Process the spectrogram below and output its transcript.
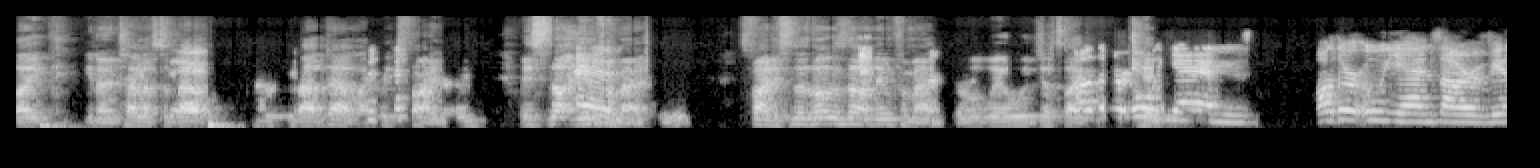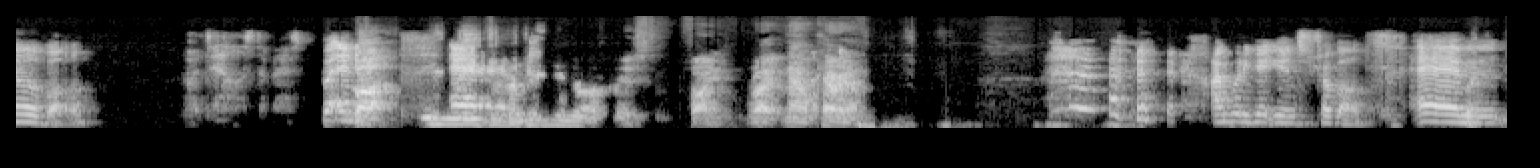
Like you know, tell us about tell us about Dell. Like it's fine. I mean, it's not an um, infomercial. It's fine. It's as long as it's not an infomercial. We'll just like other OEMs. Other OEMs are available, but Dell is the best. But anyway, but um, not a Fine. Right now, carry on. I'm going to get you into trouble. Um,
